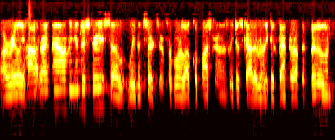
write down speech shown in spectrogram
are really hot right now in the industry. So we've been searching for more local mushrooms. We just got a really good vendor up in Boone.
